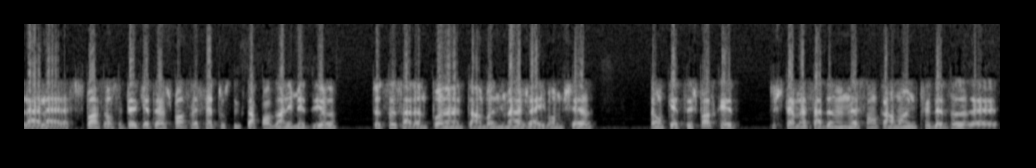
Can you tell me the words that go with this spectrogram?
la, la, la suspension, c'est tel que tel. Je pense que le fait aussi que ça passe dans les médias, tout ça, ça donne pas un tant bonne image à Yvon Michel. Donc, euh, tu sais, je pense que justement, ça donne une leçon quand même, tu sais, de dire. euh,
